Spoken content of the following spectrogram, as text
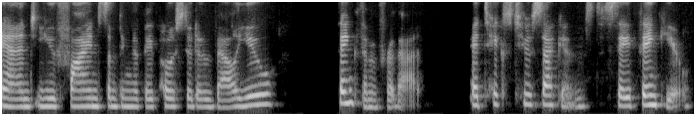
and you find something that they posted of value, thank them for that. It takes two seconds to say thank you.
